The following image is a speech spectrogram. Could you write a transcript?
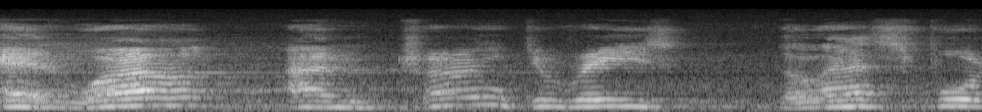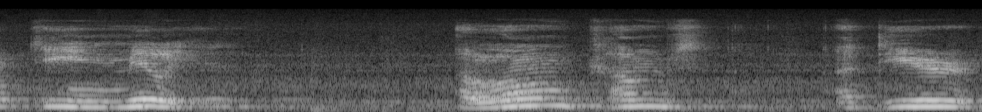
And while I'm trying to raise the last 14 million, along comes a dear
